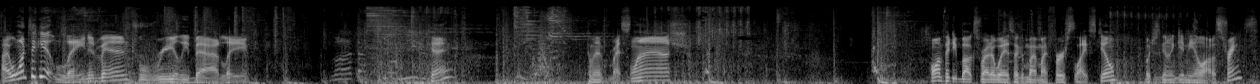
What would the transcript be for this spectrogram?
I want to get lane advantage really badly. Okay. Come in for my slash. I want 50 bucks right away so I can buy my first life steal, which is going to give me a lot of strength.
